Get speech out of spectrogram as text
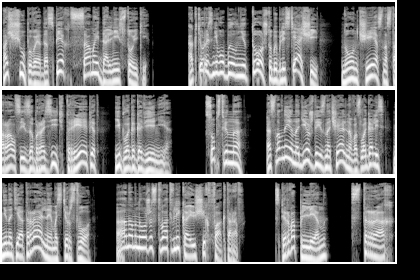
ощупывая доспех с самой дальней стойки. Актер из него был не то чтобы блестящий, но он честно старался изобразить трепет и благоговение. Собственно, основные надежды изначально возлагались не на театральное мастерство, а на множество отвлекающих факторов. Сперва плен, страх,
